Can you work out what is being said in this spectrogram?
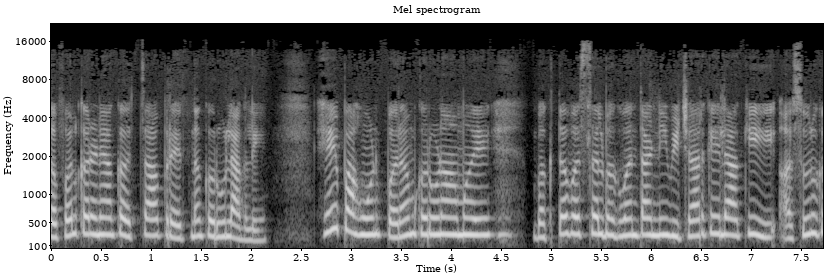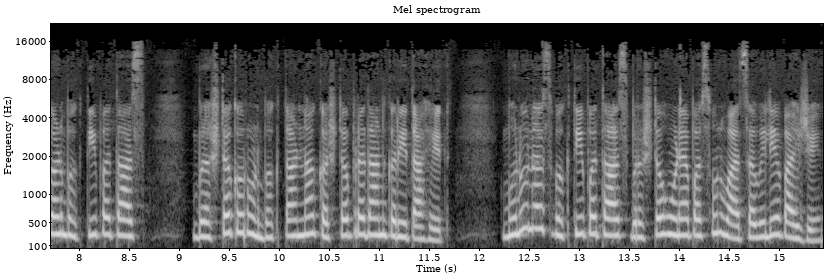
सफल करण्याचा प्रयत्न करू लागले. हे पाहून परम करुणामय भक्तवत्सल भगवंतांनी विचार केला की असुरगण भक्तिपथास भ्रष्ट करून भक्तांना कष्ट प्रदान करीत आहेत. म्हणूनच भक्तिपथास भ्रष्ट होण्यापासून वाचविले पाहिजे.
